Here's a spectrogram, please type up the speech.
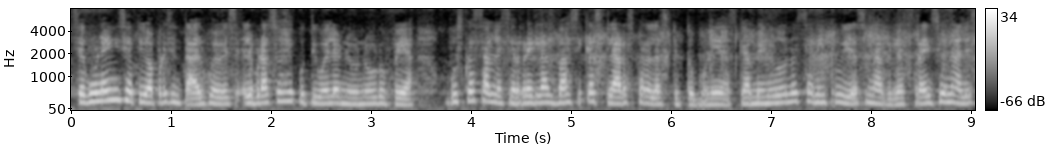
Según la iniciativa presentada el jueves, el brazo ejecutivo de la Unión Europea busca establecer reglas básicas claras para las criptomonedas, que a menudo no están incluidas en las reglas tradicionales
